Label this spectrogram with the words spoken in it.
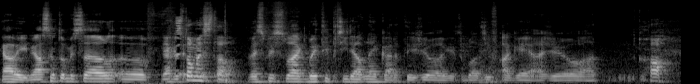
Já vím, já jsem to myslel... Uh, jak jsi to myslel? Ve smyslu, jak byly ty přídavné karty, že jo, jak to byla dřív AGA, že jo, a... Ha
